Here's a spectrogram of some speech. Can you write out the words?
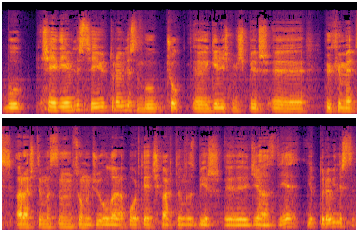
bu şey diyebilirsin, şeyi yutturabilirsin. Bu çok e, gelişmiş bir e, hükümet araştırmasının sonucu olarak ortaya çıkarttığımız bir e, cihaz diye yutturabilirsin.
